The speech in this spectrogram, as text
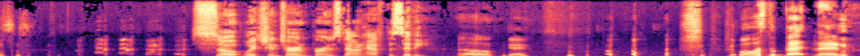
so, which in turn burns down half the city. Oh, okay. what was the bet then?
